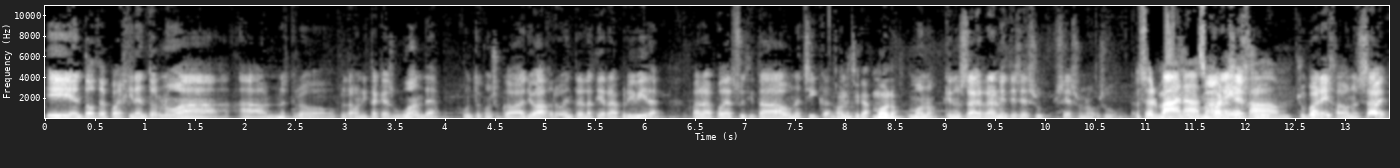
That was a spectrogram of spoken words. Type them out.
Y entonces pues gira en torno a, a nuestro protagonista que es Wanda, junto con su caballo agro, entra en la Tierra Prohibida para poder suscitar a una chica. Una chica, mono. Mono, que no se sabe realmente si es su, si es su, su, Su hermana, su si es pareja. su, su pareja o no se sabe.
